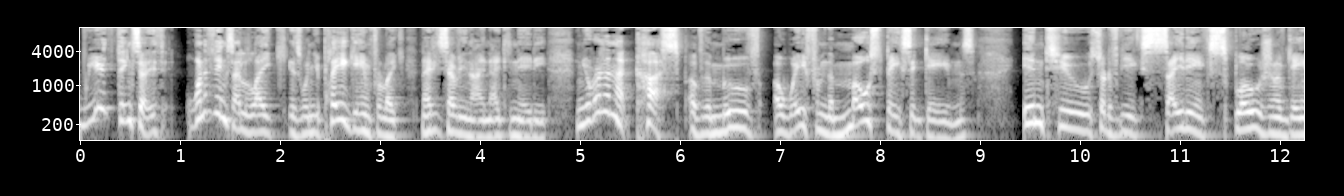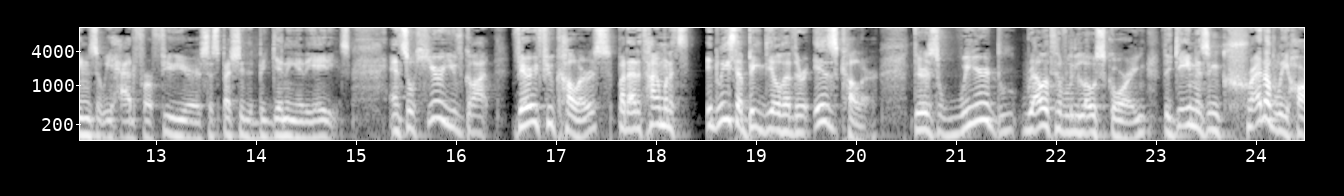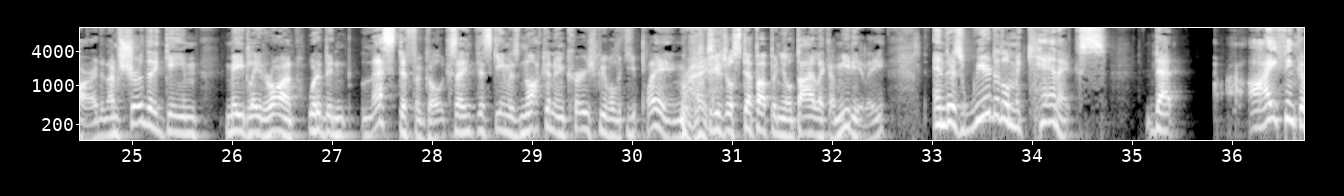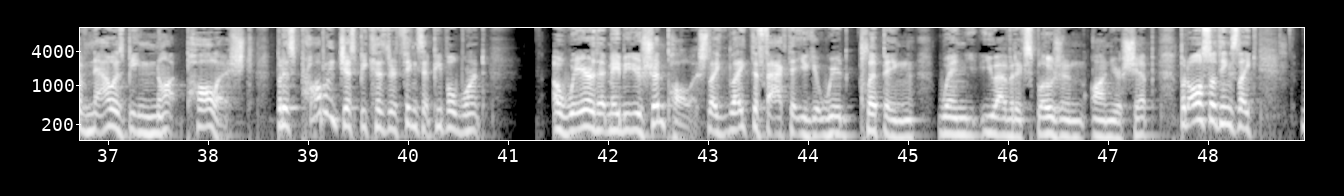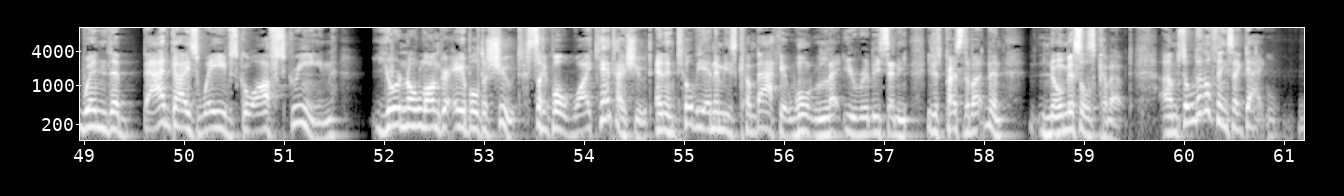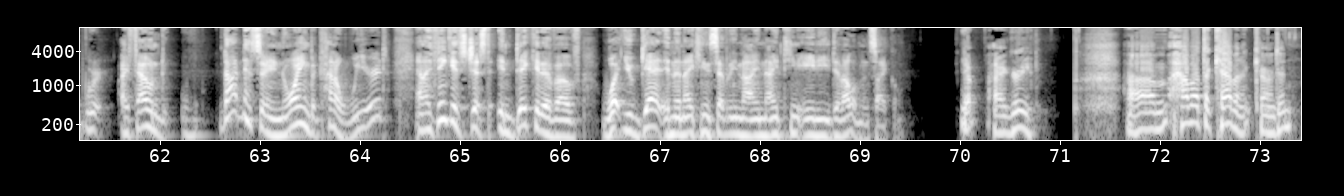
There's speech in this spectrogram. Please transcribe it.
weird things that one of the things I like is when you play a game from like 1979, 1980, and you're right on that cusp of the move away from the most basic games into sort of the exciting explosion of games that we had for a few years, especially the beginning of the 80s. And so here you've got very few colors, but at a time when it's at least a big deal that there is color. There's weird, relatively low scoring. The game is incredibly hard, and I'm sure that a game made later on would have been less difficult because I think this game is not going to encourage people to keep playing Right. because you'll step up and you'll die like immediately. And there's weird little mechanics that I think of now as being not polished, but it's probably just because they're things that people weren't aware that maybe you should polish. Like like the fact that you get weird clipping when you have an explosion on your ship but also things like when the bad guys waves go off screen you're no longer able to shoot it's like well why can't i shoot and until the enemies come back it won't let you release any you just press the button and no missiles come out um, so little things like that were i found not necessarily annoying but kind of weird and i think it's just indicative of what you get in the 1979 1980 development cycle Yep, I agree. Um, how about the cabinet, Carrington?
